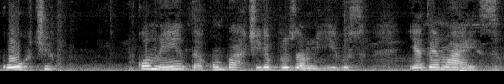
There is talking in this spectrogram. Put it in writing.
curte, comenta, compartilha para os amigos e até mais.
